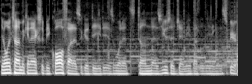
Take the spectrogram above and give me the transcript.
the only time it can actually be qualified as a good deed is when it's done, as you said, Jamie, by the leading of the Spirit.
